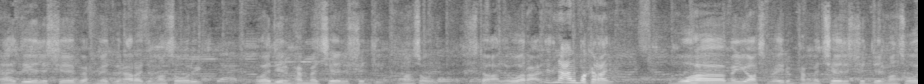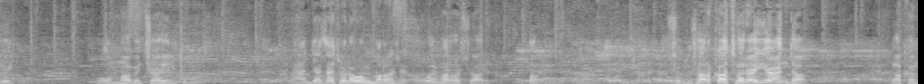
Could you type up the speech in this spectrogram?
اهديه للشيب حميد بن عرج المنصوري واهديه لمحمد سهيل الشدي المنصوري. يستاهل هو راعي. عن البكرة هذه. أبوها مياس بعير محمد سهيل الشدي المنصوري وأمها بنت شاهين الكبير. لها انجازات ولا أول مرة شارك؟ أول مرة تشارك طبعا. نعم. مشاركات فرعية عندها لكن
